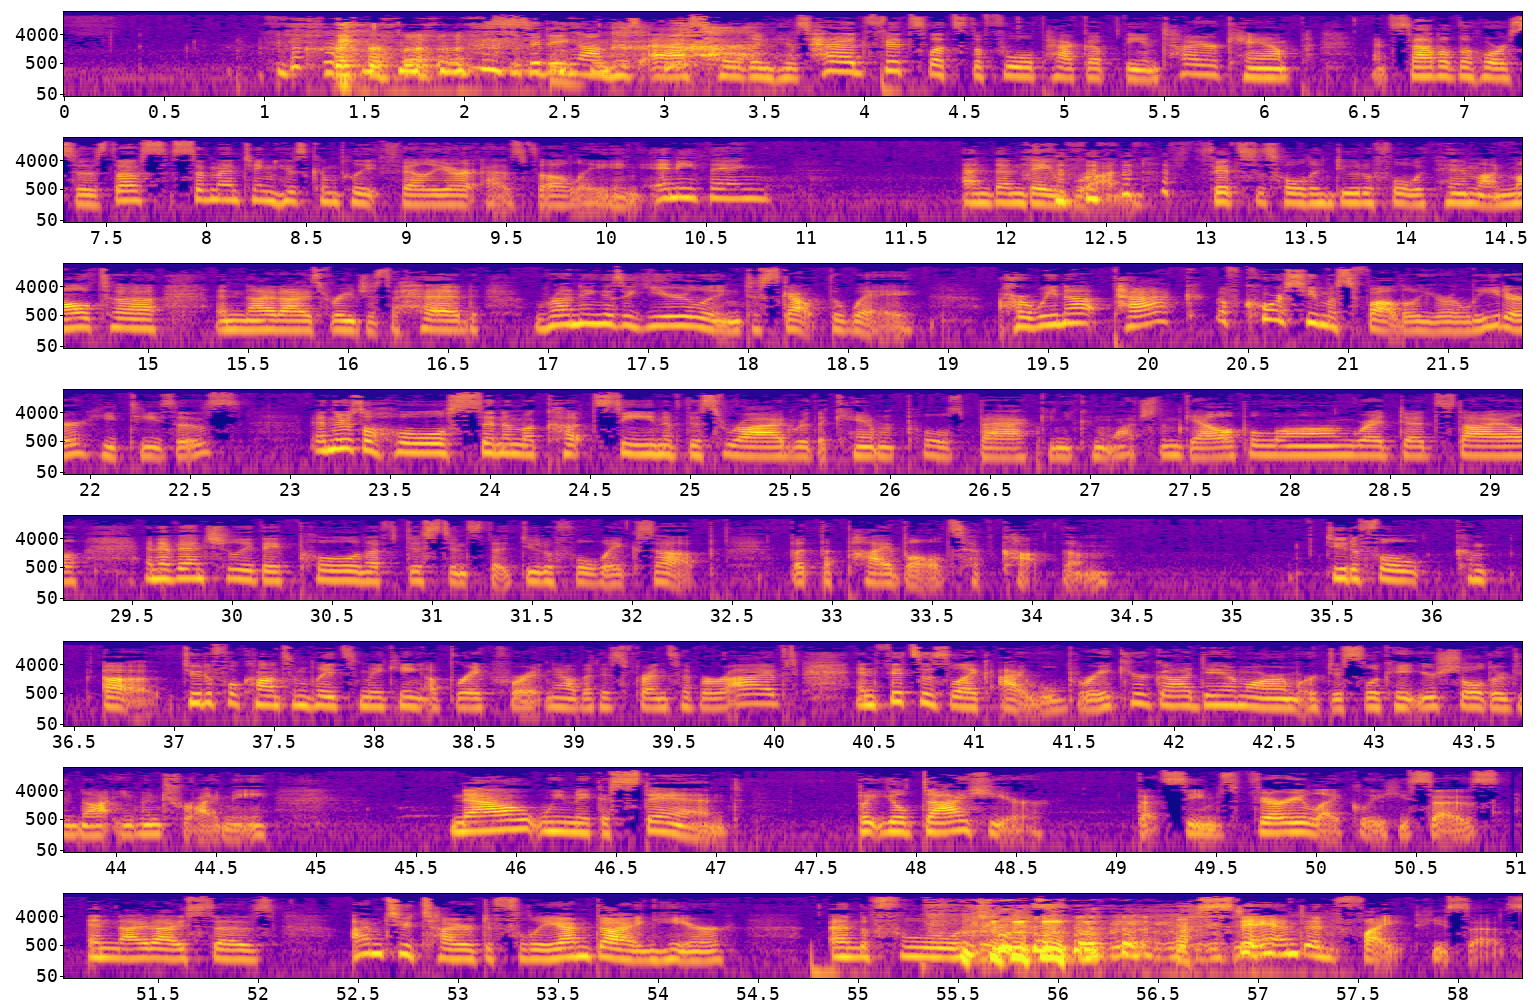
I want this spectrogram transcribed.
Sitting on his ass holding his head, Fitz lets the fool pack up the entire camp and saddle the horses, thus cementing his complete failure as valeting anything. And then they run. Fitz is holding Dutiful with him on Malta, and Night Eyes ranges ahead, running as a yearling to scout the way. Are we not pack? Of course you must follow your leader, he teases. And there's a whole cinema cut scene of this ride where the camera pulls back and you can watch them gallop along, Red Dead style, and eventually they pull enough distance that Dutiful wakes up, but the piebalds have caught them. Dutiful, uh, Dutiful contemplates making a break for it now that his friends have arrived, and Fitz is like, I will break your goddamn arm or dislocate your shoulder, do not even try me. Now we make a stand, but you'll die here. That seems very likely, he says. And Night Eye says, I'm too tired to flee. I'm dying here. And the fool stand and fight, he says.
